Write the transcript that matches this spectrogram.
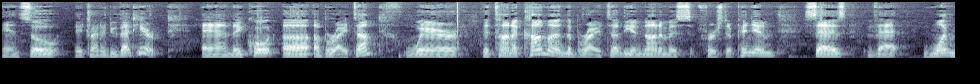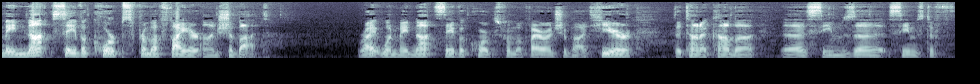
And so they try to do that here. And they quote uh, a Baraita where the Tanna Kamma in the Baraita, the anonymous first opinion, says that one may not save a corpse from a fire on Shabbat. Right? One may not save a corpse from a fire on Shabbat. Here, the Tanna Kamma uh, seems uh, seems to f-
